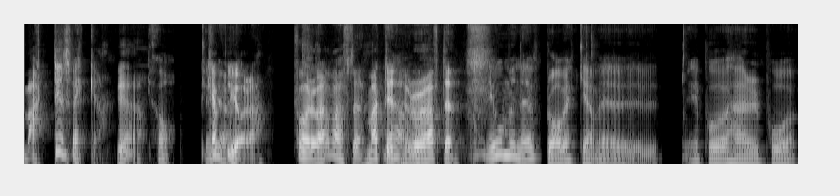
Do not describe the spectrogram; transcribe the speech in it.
Martins vecka? Yeah. Det kan vi väl göra? Hur han har haft det. Martin, Ja. hur har du haft det? Jo, men det är en bra vecka. Jag är på här på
